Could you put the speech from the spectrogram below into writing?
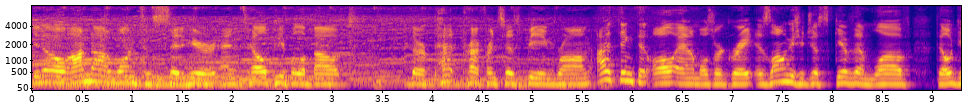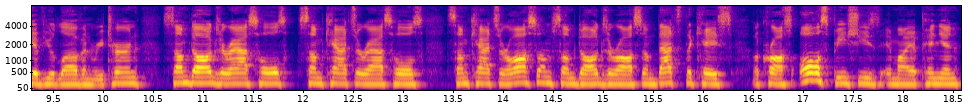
You know, I'm not one to sit here and tell people about their pet preferences being wrong. I think that all animals are great as long as you just give them love. They'll give you love in return. Some dogs are assholes, some cats are assholes, some cats are awesome, some dogs are awesome. That's the case across all species, in my opinion.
